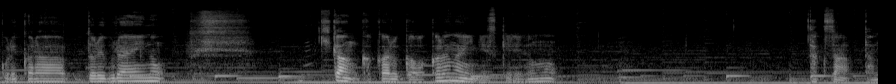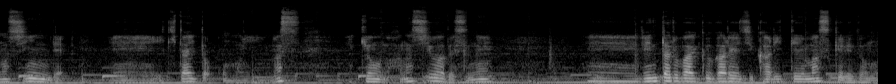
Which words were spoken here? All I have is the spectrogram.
これからどれぐらいの期間かかるかわからないんですけれどもたくさん楽しんでい、えー、きたいと思います。今日の話はですね、えー、レンタルバイクガレージ借りてますけれども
